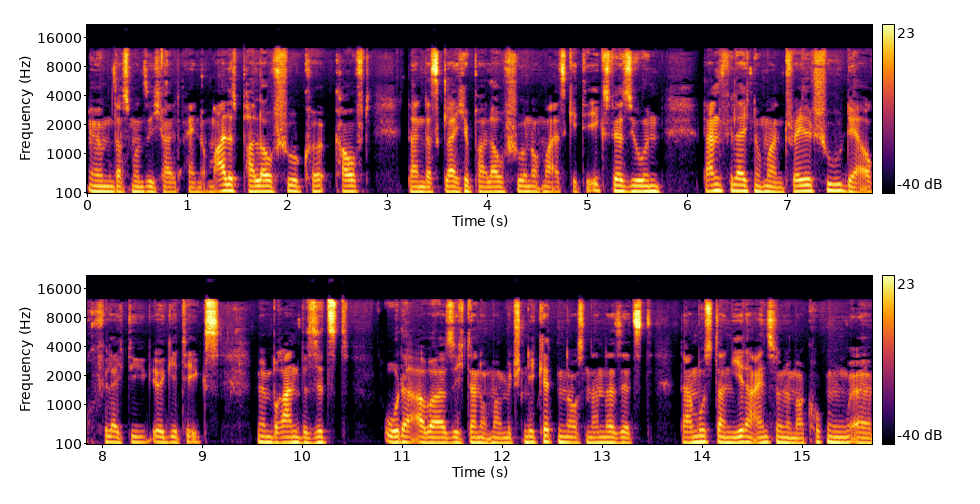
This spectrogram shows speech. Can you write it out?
ähm, dass man sich halt ein normales Paar Laufschuhe kauft, dann das gleiche Paar Laufschuhe nochmal als GTX-Version, dann vielleicht nochmal einen Trailschuh, der auch vielleicht die äh, GTX-Membran besitzt oder aber sich dann nochmal mit Schneeketten auseinandersetzt. Da muss dann jeder Einzelne mal gucken, äh,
